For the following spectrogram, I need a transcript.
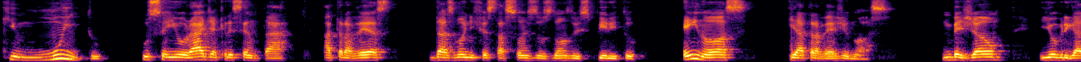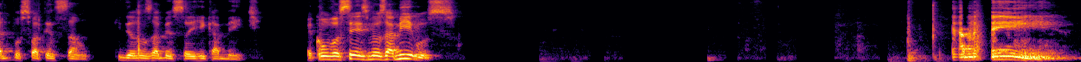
que muito o Senhor há de acrescentar através das manifestações dos dons do Espírito em nós e através de nós. Um beijão e obrigado por sua atenção. Que Deus nos abençoe ricamente. É com vocês, meus amigos. Amém.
